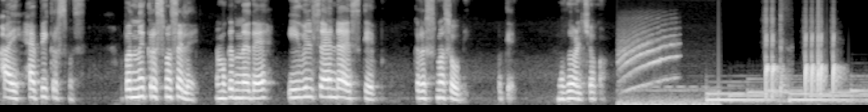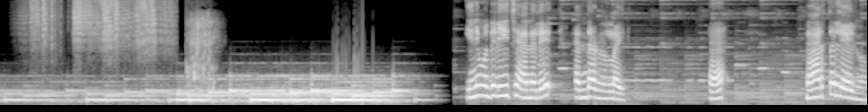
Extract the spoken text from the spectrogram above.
ഹായ് ഹാപ്പി ക്രിസ്മസ് അപ്പോൾ ഇന്ന് ക്രിസ്മസ് അല്ലേ? നമുക്ക് ഇന്ന് ഇതേ സാൻഡ് എസ്കേപ്പ് ക്രിസ്മസ് ഓടി ഓക്കെ നമുക്ക് കളിച്ചു നോക്കാം. ഇനി മുതൽ ഈ ചാനൽ എന്റെ അണ്ടറിലായിരിക്കും ഏ? നേരത്തെ അല്ലായിരുന്നു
